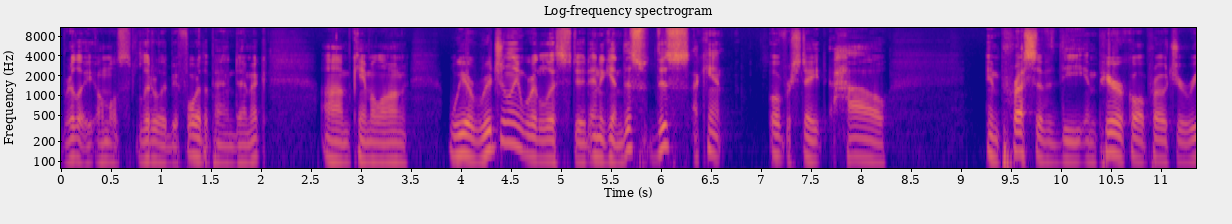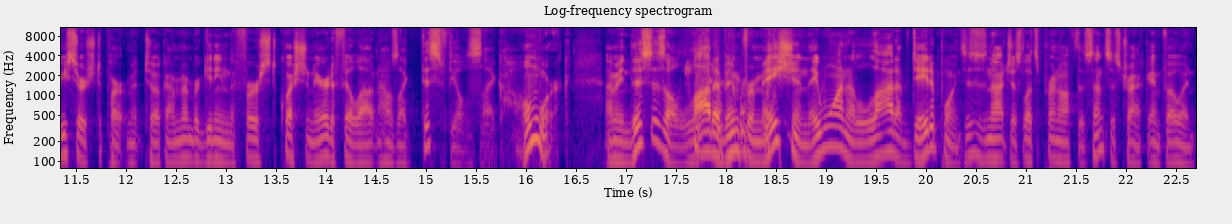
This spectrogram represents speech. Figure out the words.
really almost literally before the pandemic um, came along, we originally were listed, and again, this this I can't overstate how impressive the empirical approach your research department took. I remember getting the first questionnaire to fill out, and I was like, this feels like homework. I mean, this is a lot of information. they want a lot of data points. This is not just let's print off the census tract info and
